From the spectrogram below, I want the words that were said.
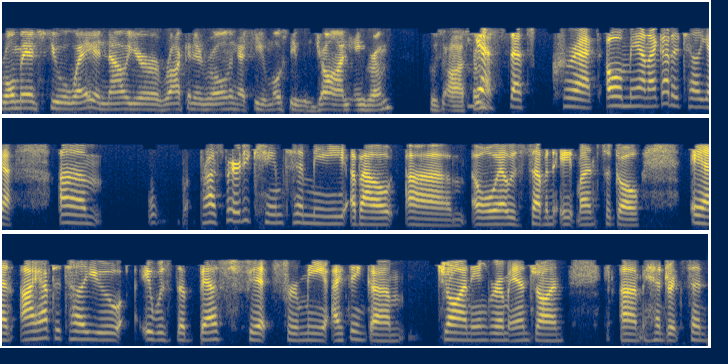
romanced you away, and now you're rocking and rolling. I see you mostly with John Ingram, who's awesome. Yes, that's correct. Oh man, I got to tell you, um, Prosperity came to me about um, oh, it was seven, eight months ago, and I have to tell you, it was the best fit for me. I think um, John Ingram and John um, Hendrickson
